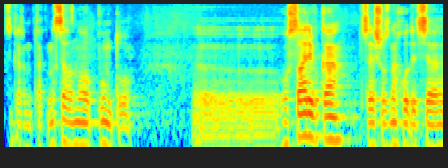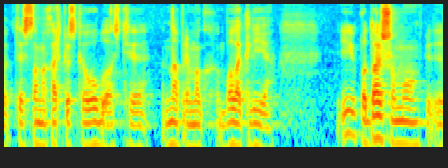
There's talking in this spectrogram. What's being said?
скажімо так, населеного пункту е, Гусарівка, це що знаходиться те ж саме Харківська область, е, напрямок Балаклія. І в подальшому е,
